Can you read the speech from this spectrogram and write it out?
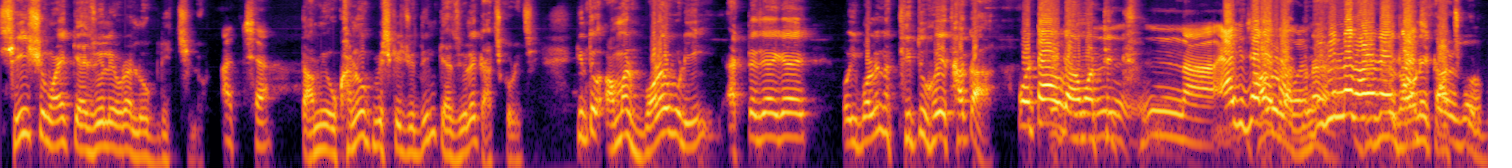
সেই সময় ক্যাজুয়ালে ওরা লোক নিচ্ছিল। আচ্ছা। তা আমি ওখানেও বেশ কিছুদিন ক্যাজুয়ালে কাজ করেছি। কিন্তু আমার বরাবরই একটা জায়গায় ওই বলে না থিতু হয়ে থাকা ওটা আমার ঠিক না এক জায়গায় বিভিন্ন ধরনের কাজ করব।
